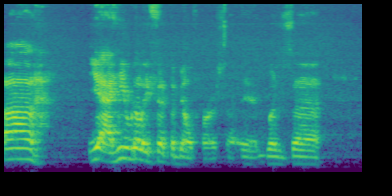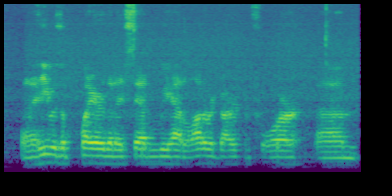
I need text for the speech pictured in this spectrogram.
Uh, yeah, he really fit the bill for us. It was uh, uh, he was a player that I said we had a lot of regard for. Um,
